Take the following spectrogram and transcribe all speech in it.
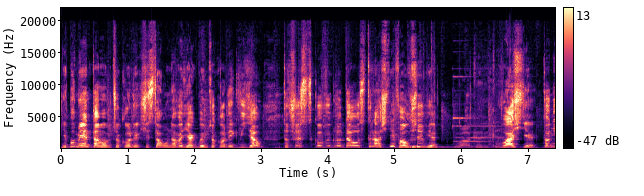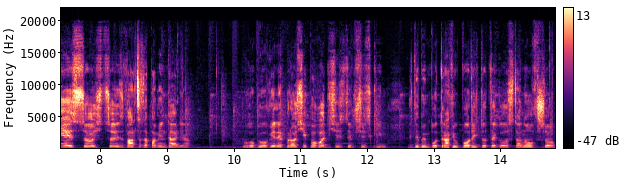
Nie pamiętam, aby cokolwiek się stało. Nawet jakbym cokolwiek widział, to wszystko wyglądało strasznie fałszywie. Właśnie, to nie jest coś, co jest warte zapamiętania. Byłoby o wiele prościej pogodzić się z tym wszystkim, gdybym potrafił podejść do tego stanowczo.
